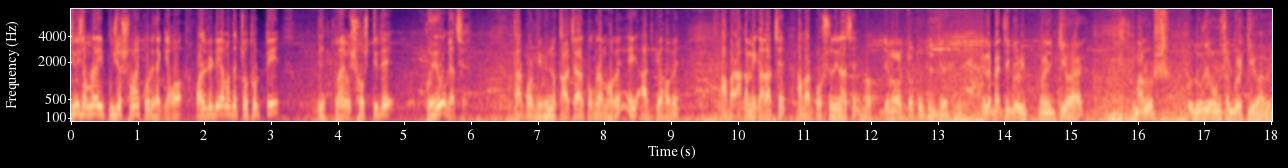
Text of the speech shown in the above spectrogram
জিনিস আমরা এই পুজোর সময় করে থাকি। অলরেডি আমাদের চতুর্থী ষষ্ঠীতে হয়েও গেছে। তারপর বিভিন্ন কালচারাল প্রোগ্রাম হবে, এই আজকে হবে, আবার আগামীকাল আছে, আবার পরশু দিন আছে চতুর্থীতে এটা ব্যতিক্রমী মানে কী হয়, মানুষ উদ্বোধনী অনুষ্ঠান করে কীভাবে?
